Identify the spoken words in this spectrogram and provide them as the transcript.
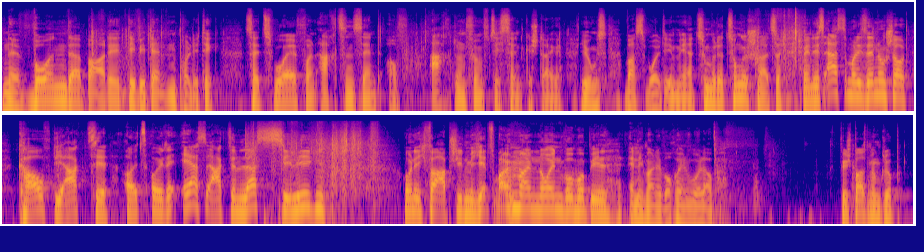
eine wunderbare Dividendenpolitik. Seit 2011 von 18 Cent auf 58 Cent gesteigert. Jungs, was wollt ihr mehr? Zum mit der Zunge schnalzen. Wenn ihr das erste Mal die Sendung schaut, kauft die Aktie als eure erste Aktie und lasst sie liegen. Und ich verabschiede mich jetzt mal in meinem neuen Wohnmobil. Endlich mal eine Woche in Urlaub. Viel Spaß mit dem Club.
